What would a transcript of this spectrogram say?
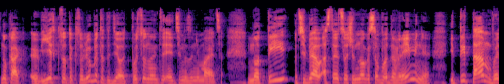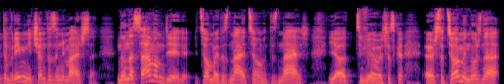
ну как, э, есть кто-то, кто любит это делать, пусть он этим и занимается. Но ты, у тебя остается очень много свободного времени, и ты там в этом времени чем-то занимаешься. Но на самом деле, и Тёма это знает, Тёма, ты знаешь, я вот тебе вот сейчас скажу, э, что Тёме нужно,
